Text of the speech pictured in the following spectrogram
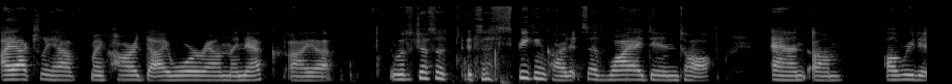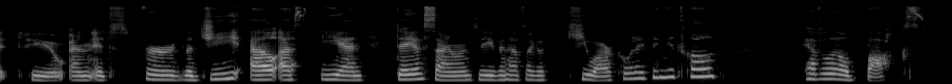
I actually have my card that I wore around my neck. I uh, it was just a it's a speaking card. It says why I didn't talk, and um, I'll read it to you. And it's for the G L S E N Day of Silence. they even have like a QR code, I think it's called. They have a little box.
